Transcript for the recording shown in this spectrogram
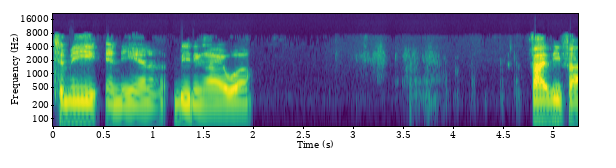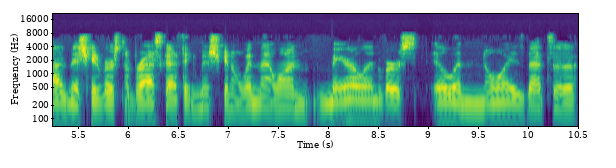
to me, Indiana beating Iowa. 5v5 Michigan versus Nebraska. I think Michigan will win that one. Maryland versus Illinois. That's a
